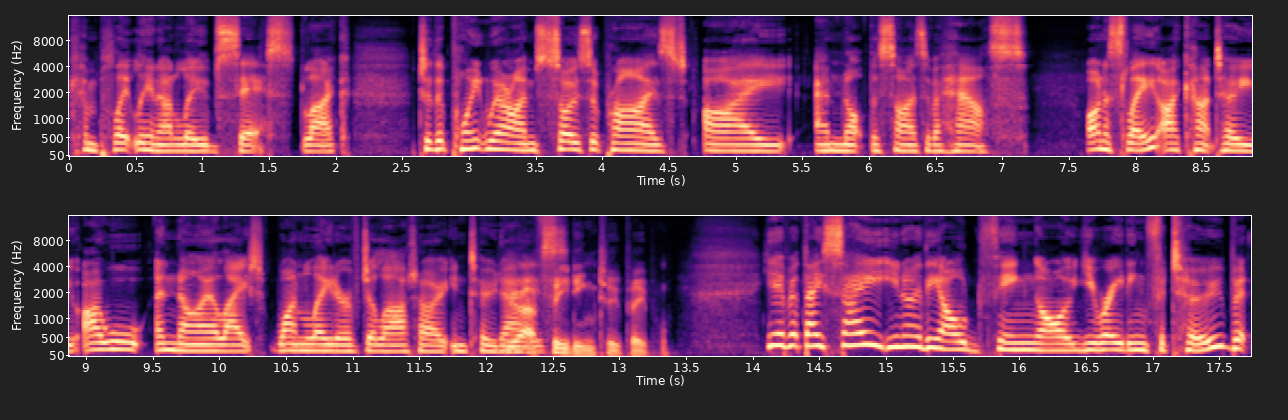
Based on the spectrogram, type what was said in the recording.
completely and utterly obsessed. Like to the point where I'm so surprised I am not the size of a house. Honestly, I can't tell you. I will annihilate one litre of gelato in two days. You are feeding two people. Yeah, but they say, you know, the old thing, oh, you're eating for two, but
